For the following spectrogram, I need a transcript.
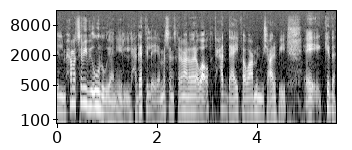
اللي محمد سامي بيقوله. يعني الحاجات اللي يعني مثلا كلام على ورق وأقف أتحدى هيفا وأعمل مش عارف إيه, إيه كده.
